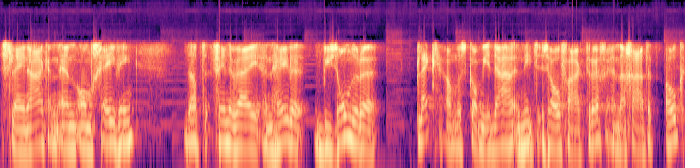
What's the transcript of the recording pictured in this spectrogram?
Sleenaken en omgeving, dat vinden wij een hele bijzondere plek. Anders kom je daar niet zo vaak terug. En dan gaat het ook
